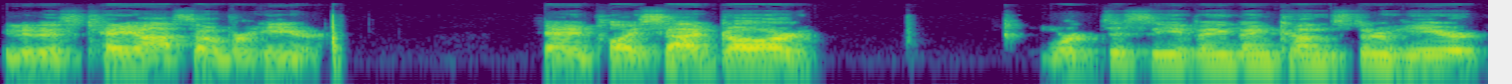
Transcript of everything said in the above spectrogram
into this chaos over here. Okay, play side guard. Work to see if anything comes through here,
